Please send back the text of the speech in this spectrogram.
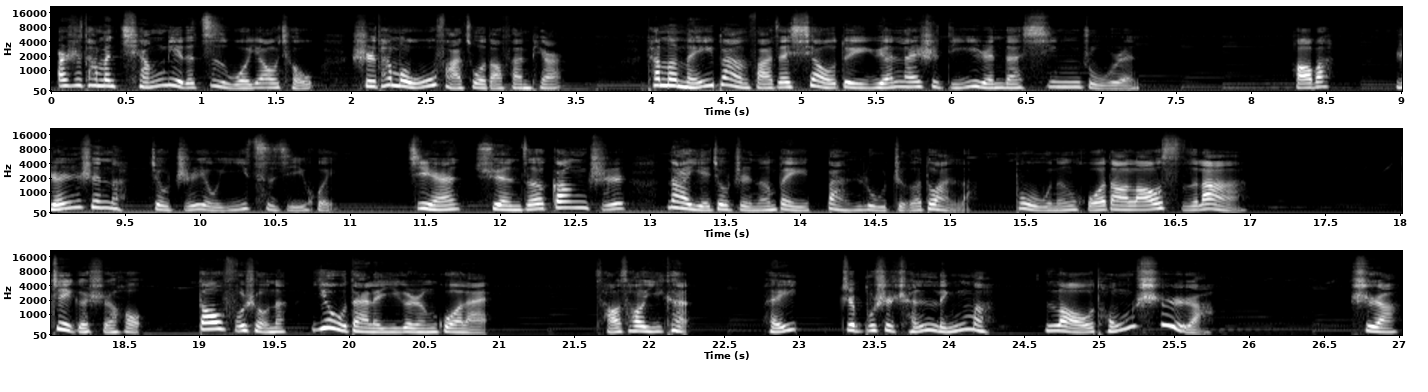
而是他们强烈的自我要求，使他们无法做到翻篇儿。他们没办法再笑对原来是敌人的新主人，好吧，人生呢就只有一次机会，既然选择刚直，那也就只能被半路折断了，不能活到老死了。这个时候，刀斧手呢又带了一个人过来，曹操一看，嘿，这不是陈琳吗？老同事啊！是啊，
